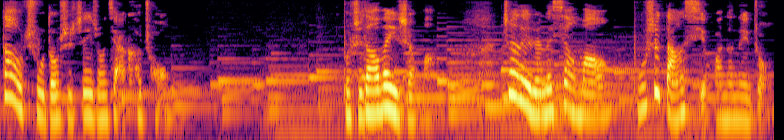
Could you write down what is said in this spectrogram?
到处都是这种甲壳虫。不知道为什么，这类人的相貌不是党喜欢的那种，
